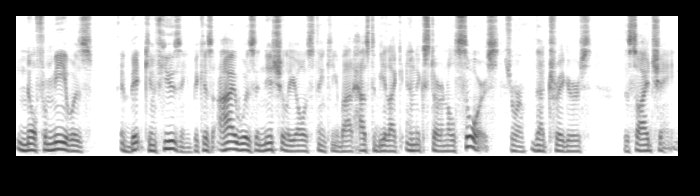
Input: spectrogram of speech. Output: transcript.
know for me was a bit confusing because I was initially always thinking about it has to be like an external source sure. that triggers the sidechain.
